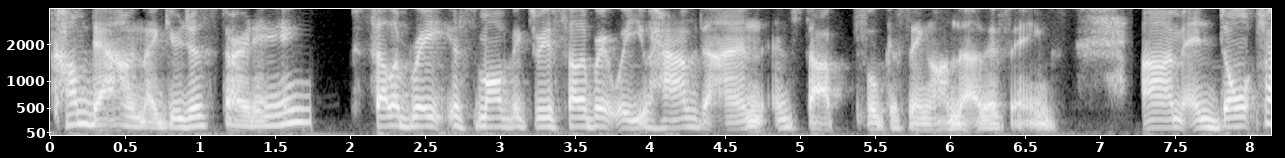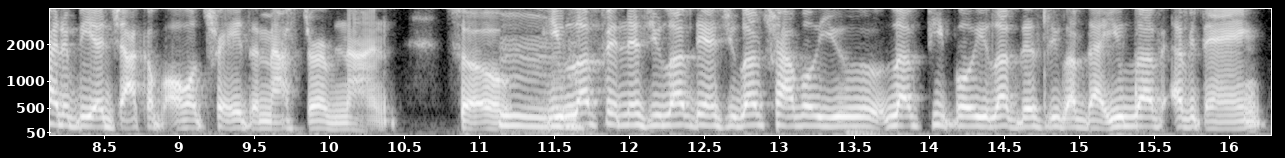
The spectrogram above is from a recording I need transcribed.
calm down. Like you're just starting celebrate your small victories, celebrate what you have done, and stop focusing on the other things. Um, and don't try to be a jack of all trades and master of none. So mm. you love fitness, you love dance, you love travel, you love people, you love this, you love that, you love everything.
